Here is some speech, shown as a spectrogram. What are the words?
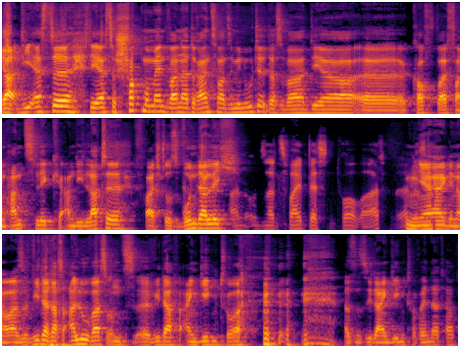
Ja, die erste, der erste Schockmoment war in der 23 Minute. Das war der äh, Kopfball von Hanslik an die Latte. Freistoß wunderlich. An unseren zweitbesten Torwart. Ne? Ja, genau. Also wieder das Alu, was uns äh, wieder ein Gegentor, was uns wieder ein Gegentor verhindert hat.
